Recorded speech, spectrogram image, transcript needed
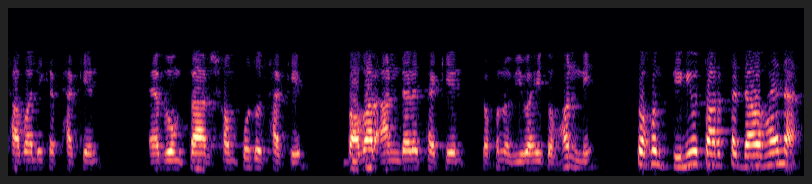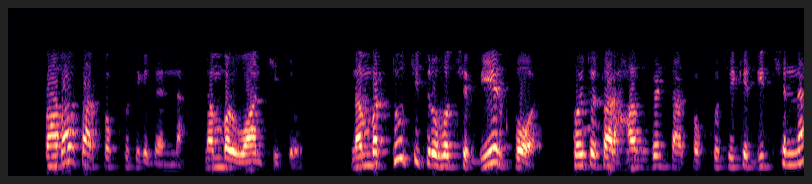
সাবালিকা থাকেন এবং তার সম্পদও থাকে, বাবার আন্ডারে থাকেন, তখনও বিবাহিত হননি, তখন তিনিও তারটা দেওয়া হয় না, বাবাও তার পক্ষ থেকে দেন না। নাম্বার ওয়ান চিত্র। নাম্বার টু চিত্র হচ্ছে বিয়ের পর, হয়তো তার হাজবেন্ড তার পক্ষ থেকে দিচ্ছেন না,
